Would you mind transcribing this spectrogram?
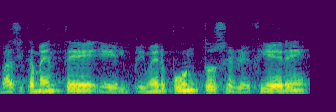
básicamente el primer punto se refiere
